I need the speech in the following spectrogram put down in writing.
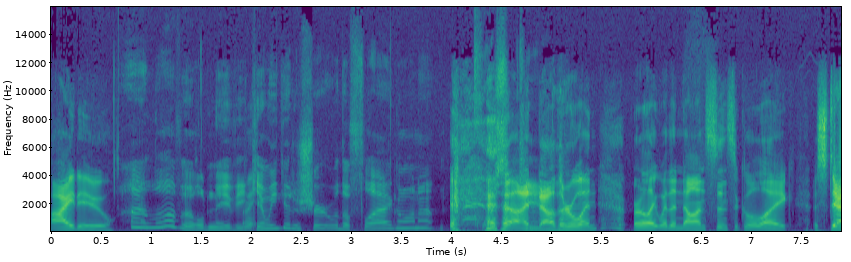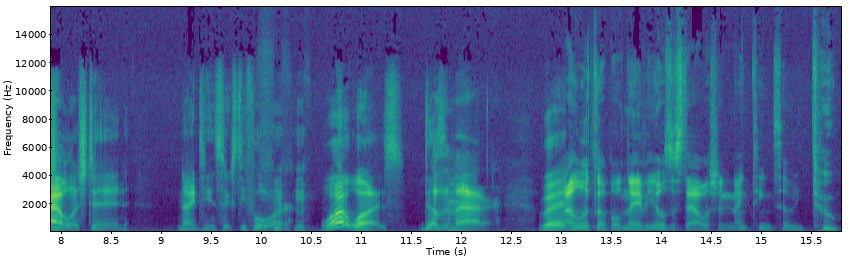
I do. I love Old Navy. Can we get a shirt with a flag on it? course you can. another one or like with a nonsensical like established in 1964 what was doesn't matter but I looked up Old Navy. It was established in 1972.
